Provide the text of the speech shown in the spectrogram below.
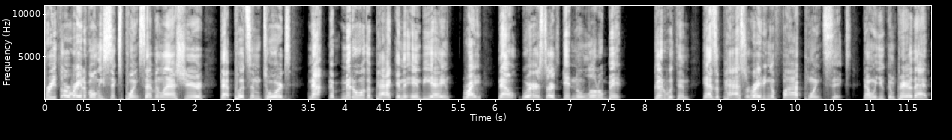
Free throw rate of only 6.7 last year. That puts him towards not the middle of the pack in the NBA, right? Now, where it starts getting a little bit good with him, he has a passer rating of 5.6. Now, when you compare that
